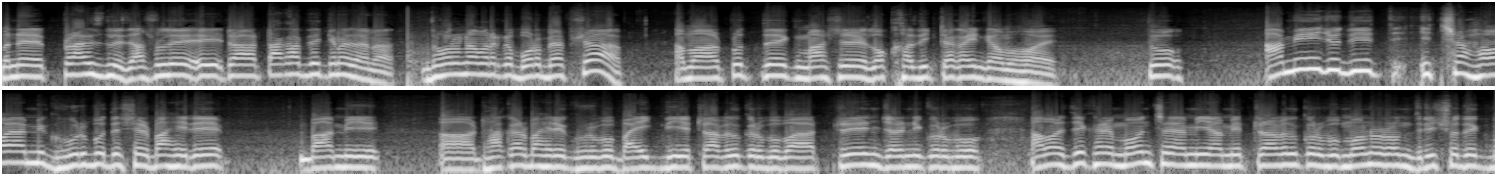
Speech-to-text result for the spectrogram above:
মানে প্রাইসলেস আসলে এটা টাকা দিয়ে কেনা যায় না। ধরুন আমার একটা বড় ব্যবসা, আমার প্রত্যেক মাসে লক্ষাধিক টাকা ইনকাম হয়। তো আমি যদি ইচ্ছা হয় আমি ঘুরবো দেশের বাইরে বা আমি ঢাকার বাইরে ঘুরবো, বাইক দিয়ে ট্রাভেল করব বা ট্রেন জার্নি করব, আমার যেখানে মন চায় আমি আমি ট্রাভেল করব, মনোরম দৃশ্য দেখব,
